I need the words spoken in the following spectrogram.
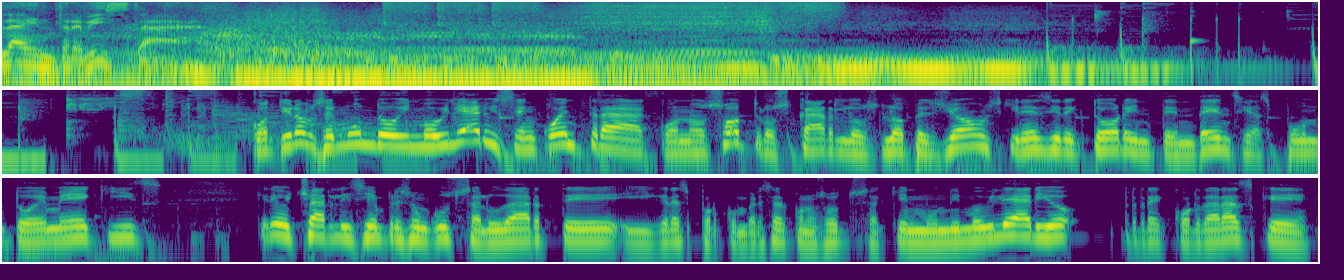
La entrevista. Continuamos el mundo inmobiliario y se encuentra con nosotros Carlos López Jones, quien es director en tendencias.mx. Querido Charlie, siempre es un gusto saludarte y gracias por conversar con nosotros aquí en Mundo Inmobiliario. Recordarás que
